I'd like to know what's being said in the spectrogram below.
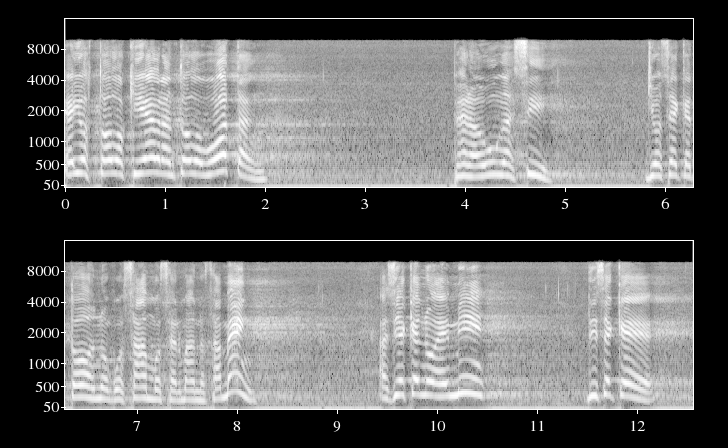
ellos todo quiebran, todo botan. Pero aún así, yo sé que todos nos gozamos, hermanos. Amén. Así es que Noemí dice que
